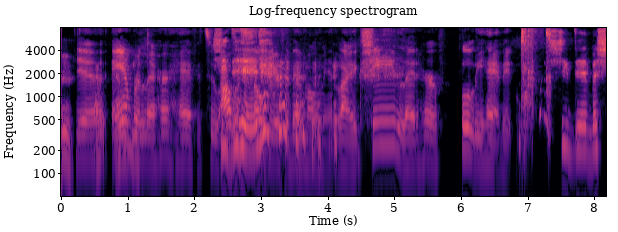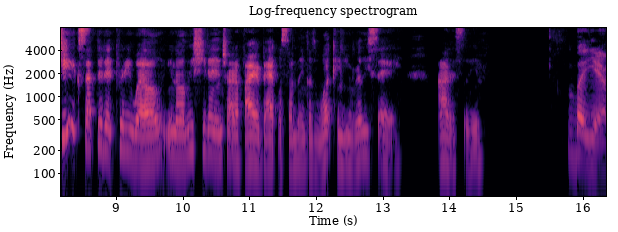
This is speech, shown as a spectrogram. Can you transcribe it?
mm, Yeah, that- that Amber be- let her have it too. She I was did. so here for that moment. Like she let her fully have it. she did, but she accepted it pretty well. You know, at least she didn't try to fire back with something. Because what can you really say, honestly? But yeah.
